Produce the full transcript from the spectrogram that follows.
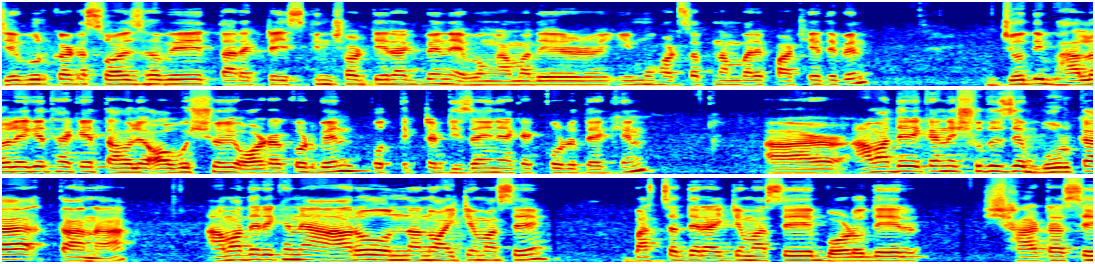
যে বোরকাটা চয়েস হবে, তার একটা স্ক্রিনশট দিয়ে রাখবেন এবং আমাদের ইমো হোয়াটসঅ্যাপ নাম্বারে পাঠিয়ে দেবেন। যদি ভালো লেগে থাকে তাহলে অবশ্যই অর্ডার করবেন। প্রত্যেকটা ডিজাইন এক এক করে দেখেন। আর আমাদের এখানে শুধু যে বোরকা তা না, আমাদের এখানে আরও অন্যান্য আইটেম আছে। বাচ্চাদের আইটেম আছে, বড়দের শার্ট আছে,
